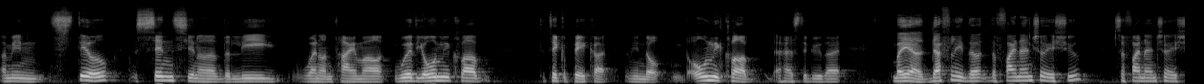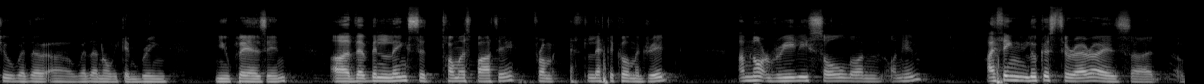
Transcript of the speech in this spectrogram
I mean, still, since you know the league went on timeout, we're the only club to take a pay cut. I mean, the, the only club that has to do that. But yeah, definitely the, the financial issue. It's a financial issue whether uh, whether or not we can bring new players in. Uh, there have been links to Thomas Partey from Atletico Madrid. I'm not really sold on, on him. I think Lucas Torreira is a, a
